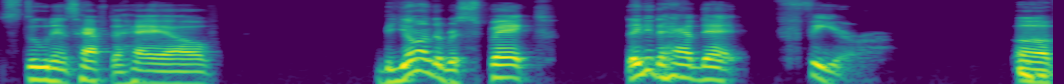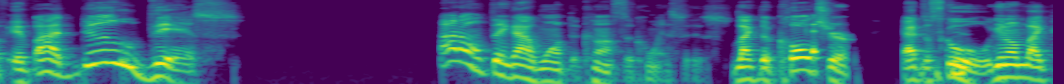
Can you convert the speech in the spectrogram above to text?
students have to have beyond the respect, they need to have that fear mm-hmm. of if I do this, I don't think I want the consequences. Like the culture at the school, you know, I'm like,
